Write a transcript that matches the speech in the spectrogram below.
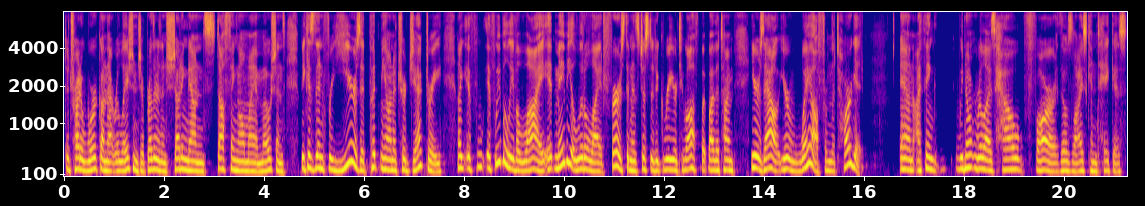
to try to work on that relationship rather than shutting down and stuffing all my emotions. Because then for years it put me on a trajectory. Like if if we believe a lie it may be a little lie at first and it's just a degree or two off but by the time years out you're way off from the target. And i think we don't realize how far those lies can take us.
